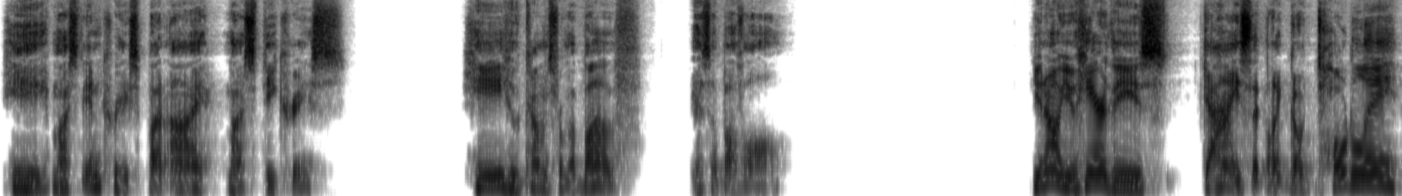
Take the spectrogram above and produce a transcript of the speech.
He must increase, but I must decrease. He who comes from above is above all. You know, you hear these guys that like go totally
